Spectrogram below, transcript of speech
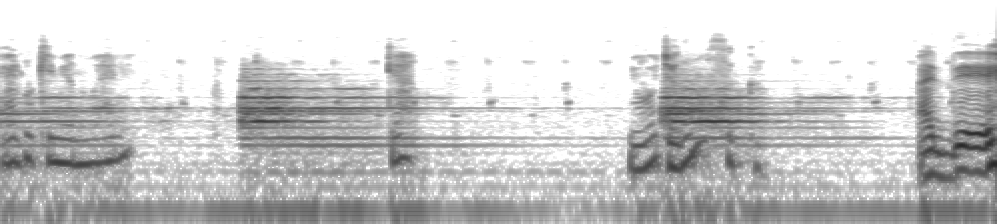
Gel bakayım yanıma hele. Gel. Ne o canın mı sıkkın? Hadi.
